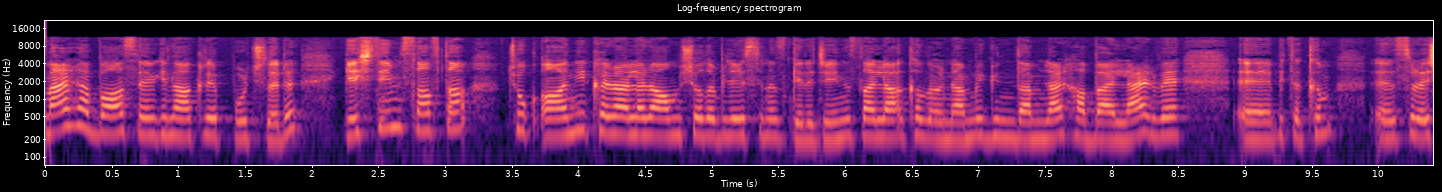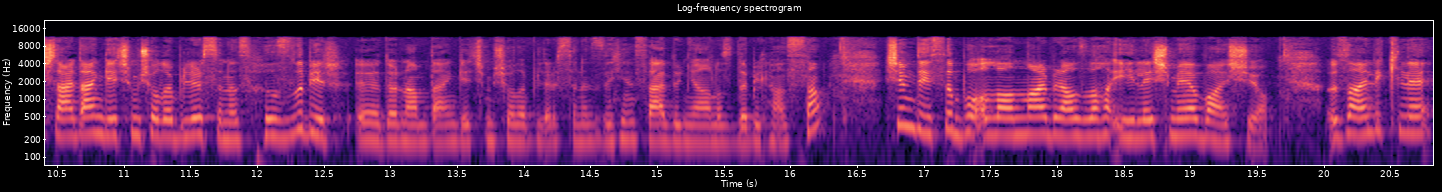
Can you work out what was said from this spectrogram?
Merhaba sevgili akrep burçları. Geçtiğimiz hafta çok ani kararlar almış olabilirsiniz. Geleceğinizle alakalı önemli gündemler, haberler ve e, bir takım e, süreçlerden geçmiş olabilirsiniz. Hızlı bir e, dönemden geçmiş olabilirsiniz. Zihinsel dünyanızda bilhassa. Şimdi ise bu alanlar biraz daha iyileşmeye başlıyor. Özellikle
